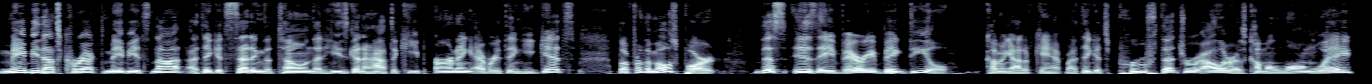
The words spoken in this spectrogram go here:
maybe that's correct, maybe it's not. I think it's setting the tone that he's going to have to keep earning everything he gets. But for the most part, this is a very big deal coming out of camp. I think it's proof that Drew Allar has come a long way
